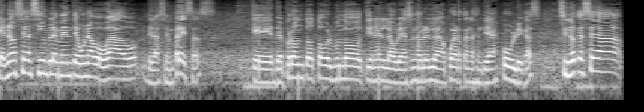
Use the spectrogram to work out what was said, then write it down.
que no sea simplemente un abogado de las empresas, que de pronto todo el mundo tiene la obligación de abrirle la puerta en las entidades públicas, sino que sea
